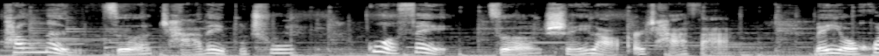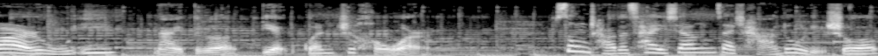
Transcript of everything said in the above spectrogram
汤嫩则茶味不出，过沸则水老而茶乏，唯有花而无衣，乃得典官之侯耳。”宋朝的蔡襄在《茶录》里说：“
